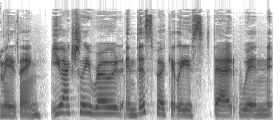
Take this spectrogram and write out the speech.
Amazing. You actually wrote in this book, at least, that when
